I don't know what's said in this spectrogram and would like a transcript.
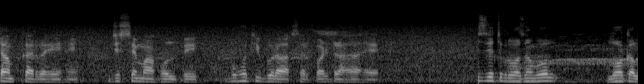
डंप कर रहे हैं, जिससे माहौल पे बहुत ही बुरा असर पड़ रहा है। रोजान वोल लोकल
